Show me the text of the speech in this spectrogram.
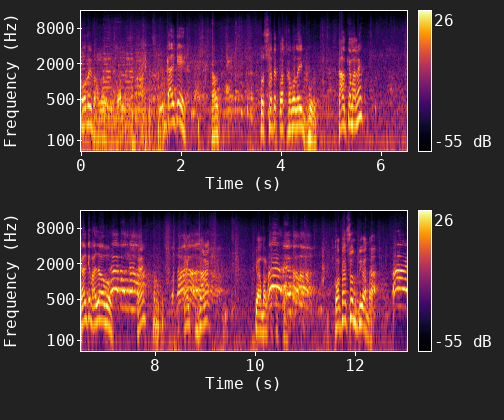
কবে ভালো হবে বল? কালকে। কাল তোর সাথে কথা বলাই ভুল। কালকে মানে? কালকে ভালো হব। হ্যাঁ এই, দাঁড়া। তুই আমার কথা শোন। কথা শোন তুই আমার। হ্যাঁ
